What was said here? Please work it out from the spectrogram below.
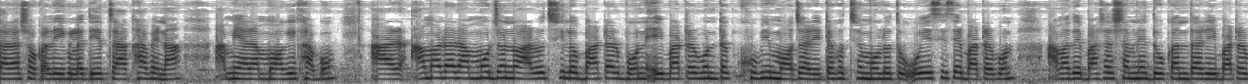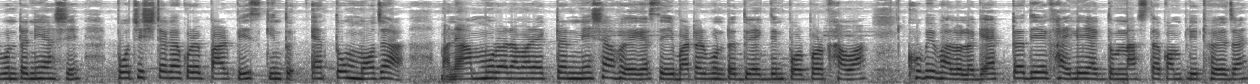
তারা সকালে এগুলা দিয়ে চা খাবে না, আমি আর আম্মু আগে খাব। আর আমার আর আম্মুর জন্য আরও ছিল বাটার বোন। এই বাটার বোনটা খুবই মজার। এটা হচ্ছে মূলত ওয়েসিসের বাটার বোন। আমাদের বাসার সামনে দোকানদার এই বাটার বোনটা নিয়ে আসে। পঁচিশ টাকা করে পার পিস, কিন্তু এত মজা। মানে আম্মুর আর আমার একটা নেশা হয়ে গেছে এই বাটার বোনটা দু একদিন পর পর খাওয়া। খুবই ভালো লাগে। একটা দিয়ে খাইলেই একদম নাস্তা কমপ্লিট হয়ে যায়।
